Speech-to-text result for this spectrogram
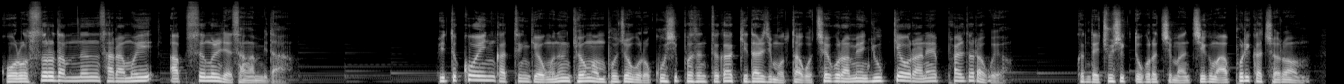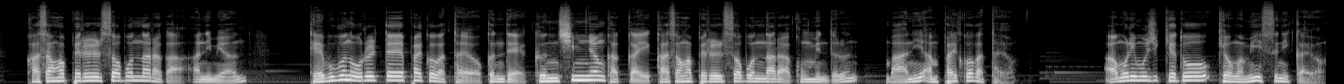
고로 쓸어 담는 사람의 압승을 예상합니다. 비트코인 같은 경우는 경험 부족으로 90%가 기다리지 못하고 채굴하면 6개월 안에 팔더라고요. 근데 주식도 그렇지만 지금 아프리카처럼 가상화폐를 써본 나라가 아니면 대부분 오를 때 팔 것 같아요. 근데 근 10년 가까이 가상화폐를 써본 나라 국민들은 많이 안 팔 것 같아요. 아무리 무식해도 경험이 있으니까요.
